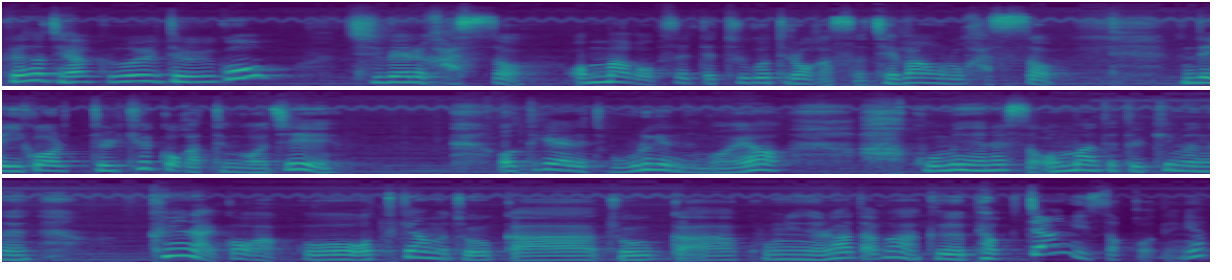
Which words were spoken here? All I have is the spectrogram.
그래서 제가 그걸 들고 집에를 갔어. 엄마가 없을 때 들고 들어갔어. 제 방으로 갔어. 근데 이걸 들킬 것 같은 거지. 어떻게 해야 될지 모르겠는 거예요. 아, 고민을 했어. 엄마한테 들키면은 큰일 날 것 같고 어떻게 하면 좋을까 좋을까 고민을 하다가 그 벽장이 있었거든요.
